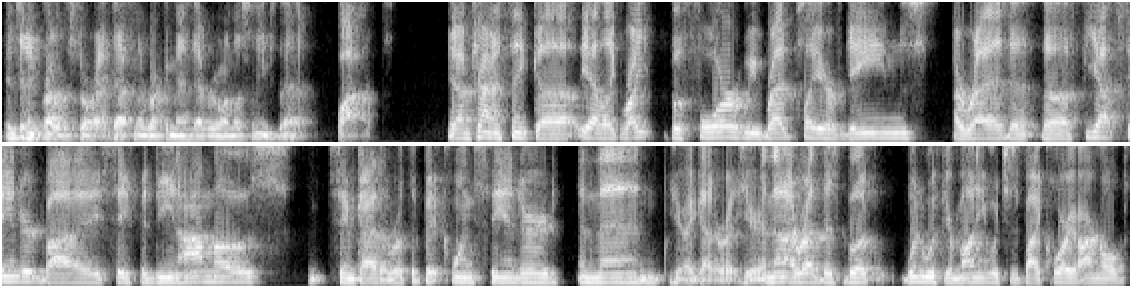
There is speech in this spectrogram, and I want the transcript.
it's an incredible story. I definitely recommend everyone listening to that. Wow. Yeah, I'm trying to think. Uh, yeah, like right before we read Player of Games, I read the Fiat Standard by Saifedean Ammous, same guy that wrote the Bitcoin Standard. And then here I got it right here. And then I read this book, Win with Your Money, which is by Corey Arnold.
